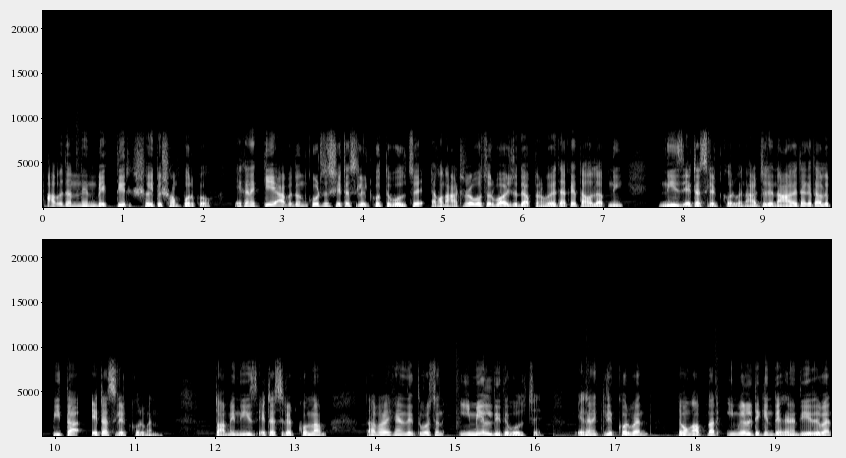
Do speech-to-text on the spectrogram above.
আবেদনহীন ব্যক্তির সহিত সম্পর্ক। এখানে কে আবেদন করছে সেটা সিলেক্ট করতে বলছে। এখন আঠেরো বছর বয়স যদি আপনার হয়ে থাকে তাহলে আপনি নিজ এটা সিলেক্ট করবেন। আর যদি না হয়ে থাকে তাহলে পিতা এটা সিলেক্ট করবেন। তো আমি নিজ এটা সিলেক্ট করলাম। তারপরে এখানে দেখতে পাচ্ছেন ইমেল দিতে বলছে। এখানে ক্লিক করবেন এবং আপনার ইমেলটি কিন্তু এখানে দিয়ে দেবেন।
